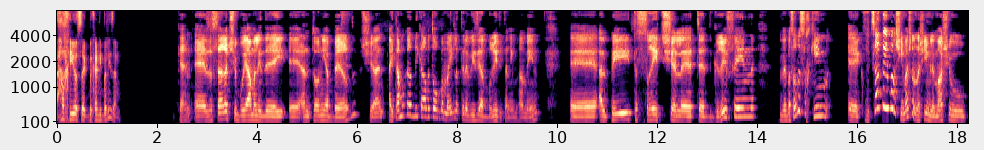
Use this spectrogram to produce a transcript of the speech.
הכי עוסק בקניבליזם. כן, אה, זה סרט שבוים על ידי אה, אנטוניה ברד שהייתה מוכרת בעיקר בתור במאית לטלוויזיה הבריטית אני מאמין אה, על פי תסריט של טד גריפין ובסוף משחקים קבוצה די מרשימה של אנשים למשהו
